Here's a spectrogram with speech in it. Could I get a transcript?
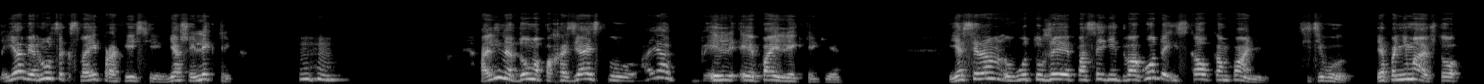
Я вернулся к своей профессии. Я же электрик. Угу. Алина дома по хозяйству, а я по электрике. Я все равно вот уже последние два года искал компанию сетевую. Я понимаю, что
